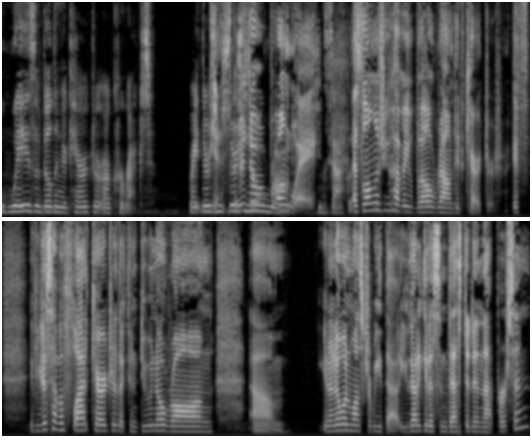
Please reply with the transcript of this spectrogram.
ways of building a character are correct. Right? There's yes, there's, there's, no, no wrong way. Exactly. As long as you have a well-rounded character. If if you just have a flat character that can do no wrong, um, you know, no one wants to read that. You got to get us invested in that person.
